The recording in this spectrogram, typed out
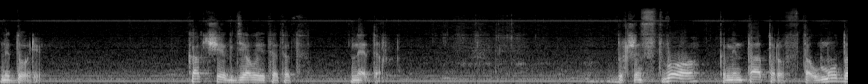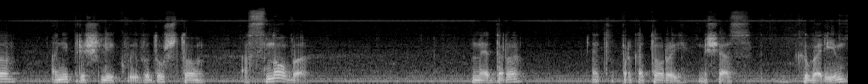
Недори. Как человек делает этот недер? большинство комментаторов Талмуда, они пришли к выводу, что основа Недера, это про который мы сейчас говорим,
